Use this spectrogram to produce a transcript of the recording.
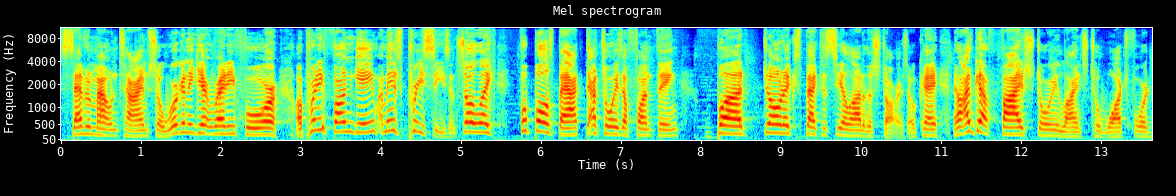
7 Mountain Time. So we're going to get ready for a pretty fun game. I mean, it's preseason. So, like, football's back. That's always a fun thing. But don't expect to see a lot of the stars, okay? Now, I've got five storylines to watch for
